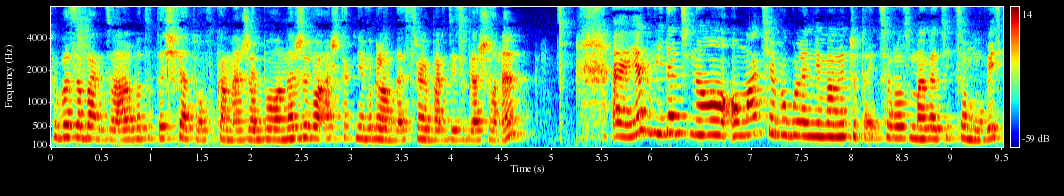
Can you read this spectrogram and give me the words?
chyba za bardzo, albo to te światło w kamerze, bo na żywo aż tak nie wygląda, jest trochę bardziej zgaszony. Jak widać, no o macie w ogóle nie mamy tutaj co rozmawiać i co mówić,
